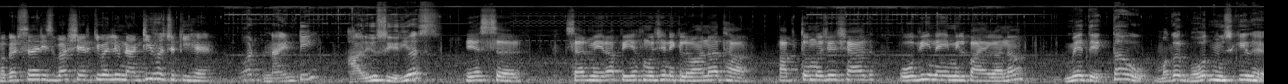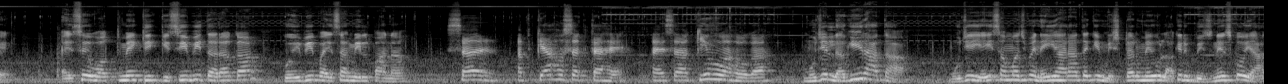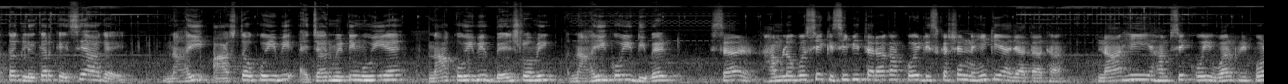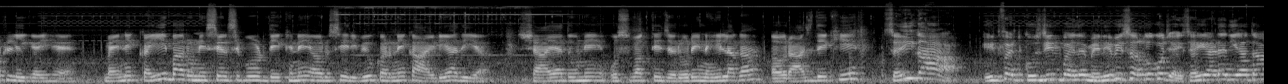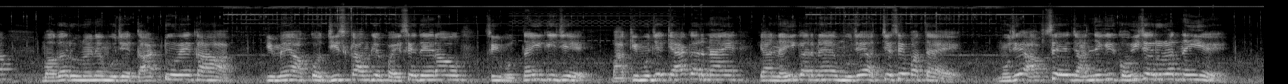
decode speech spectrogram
मगर सर इस बार शेयर की वैल्यू 90 हो चुकी है। What 90 are you serious yes sir sir मेरा पीएफ मुझे निकलवाना था। अब तो मुझे शायद वो भी नहीं मिल पाएगा ना? मैं देखता हूँ मगर बहुत मुश्किल है। ऐसे वक्त में कि किसी भी तरह का कोई भी पैसा मिल पाना। सर अब क्या हो सकता है? ऐसा क्यों हुआ होगा? मुझे लग ही रहा था। मुझे यही समझ में नहीं आ रहा था कि मिस्टर मेहुल आखिर बिज़नेस को यहाँ तक लेकर कैसे आ गए। ना ही आज तक तो कोई भी एचआर मीटिंग हुई है ना कोई भी बेंच ना ही कोई डिबेट सर हम लोगों से किसी भी तरह का कोई डिस्कशन नहीं किया जाता था। ना ही हमसे कोई वर्क रिपोर्ट ली गई है। मैंने कई बार उन्हें सेल्स रिपोर्ट देखने और उसे रिव्यू करने का आइडिया दिया। शायद उन्हें उस वक्त ये ज़रूरी नहीं लगा। और आज देखिए। सही कहा। इनफैक्ट कुछ दिन पहले मैंने भी सर को कुछ ऐसा ही आइडिया दिया था। मगर उन्होंने मुझे डांटते हुए कहा कि मैं आपको जिस काम के पैसे दे रहा हूँ, सिर्फ़ उतना ही कीजिए। बाकी मुझे क्या करना है, क्या नहीं करना है, मुझे अच्छे से पता है। मुझे आपसे जानने की कोई ज़रूरत नहीं है।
